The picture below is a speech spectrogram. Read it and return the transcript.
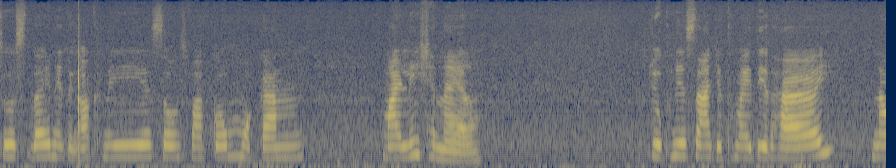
សួស្តីអ្នកទាំងអស់គ្នាសូមស្វាគមន៍មកកាន់ Miley Channel ជួបគ្នាសារជាថ្មីទៀតហើយនៅ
